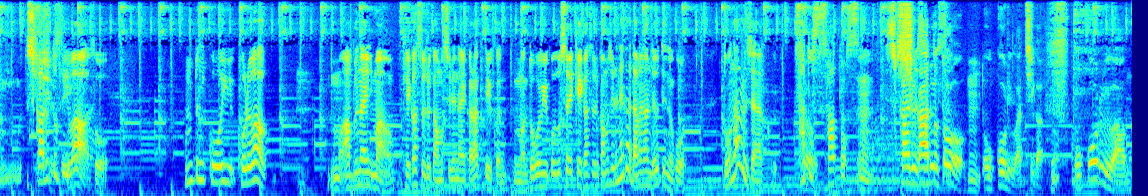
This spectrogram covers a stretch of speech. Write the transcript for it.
うん叱るときはそう。本当にこういうこれは危ないまあ怪我するかもしれないからっていうか、まあ、どういうことしたら怪我するかもしれないからダメなんだよっていうのをこう怒鳴るんじゃなく諭すサトス、うん。叱るとうん。怒るは違う、怒るはもう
